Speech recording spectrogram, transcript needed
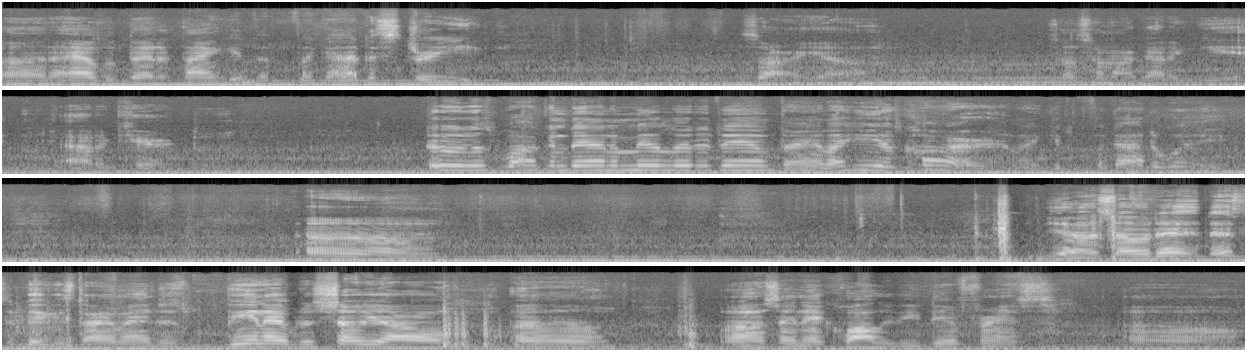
Uh, to have a better thing. Get the fuck out of the street. Sorry, y'all. Sometimes I gotta get out of character. Dude is walking down the middle of the damn thing like he a car. Like get the fuck out of the way. Um yeah, so that that's the biggest thing, man. Just being able to show y'all, um, well, I'm saying that quality difference. Uh,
